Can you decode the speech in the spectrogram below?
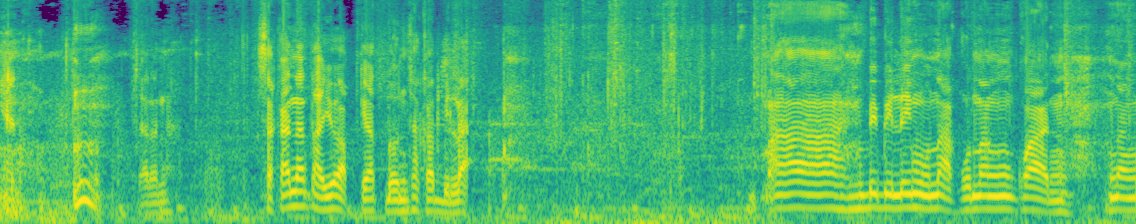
Yan. Tara na. Saka na tayo akyat doon sa kabila. Ah, bibili muna ako ng kuan ng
